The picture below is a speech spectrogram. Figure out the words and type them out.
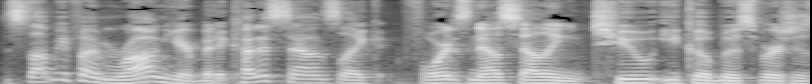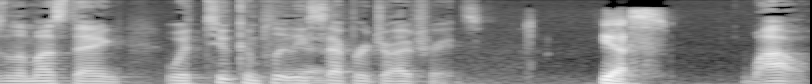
stop me if I'm wrong here, but it kind of sounds like Ford is now selling two EcoBoost versions of the Mustang with two completely separate drivetrains. Yes, Wow.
